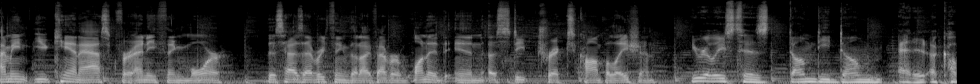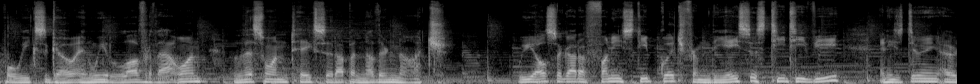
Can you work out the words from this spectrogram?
I mean, you can't ask for anything more. This has everything that I've ever wanted in a Steep Tricks compilation. He released his Dum Dee Dum edit a couple weeks ago, and we loved that one. This one takes it up another notch. We also got a funny steep glitch from the Asus TTV, and he's doing a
